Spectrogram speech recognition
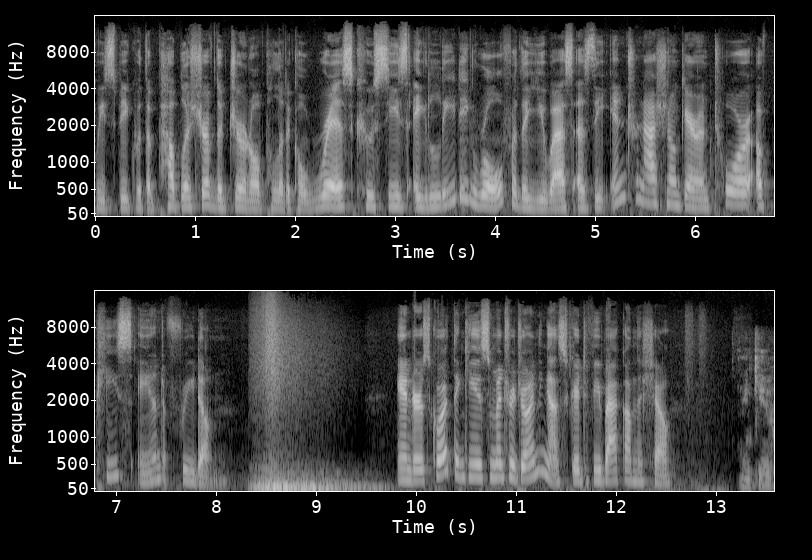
We speak with the publisher of the journal Political Risk, who sees a leading role for the U.S. as the international guarantor of peace and freedom. Anders Corr, thank you so much for joining us. Great to be back on the show. Thank you.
